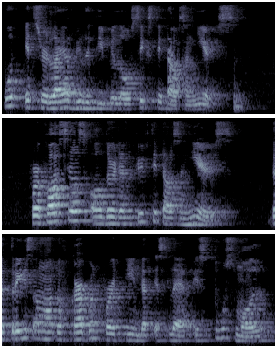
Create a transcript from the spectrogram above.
put its reliability below 60,000 years. For fossils older than 50,000 years, the trace amount of carbon-14 that is left is too small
